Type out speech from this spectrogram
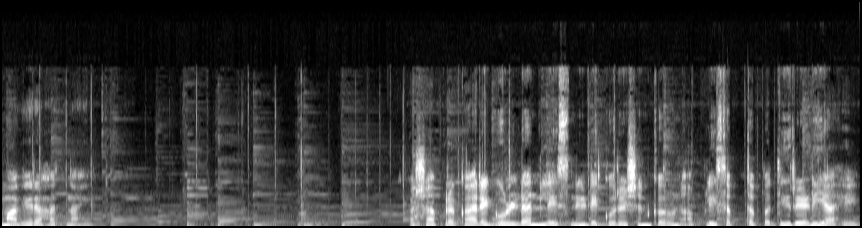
मागे राहत नाहीत. अशा प्रकारे गोल्डन लेसने डेकोरेशन करून आपली सप्तपदी रेडी आहे.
